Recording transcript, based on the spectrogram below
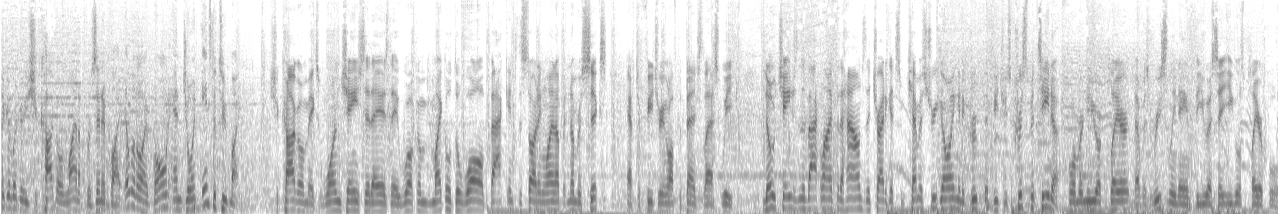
Take a look at the Chicago lineup presented by Illinois Bone and Joint Institute, Mike. Chicago makes one change today as they welcome Michael DeWall back into the starting lineup at number six after featuring off the bench last week. No changes in the back line for the Hounds. They try to get some chemistry going in a group that features Chris Mattina, former New York player that was recently named the USA Eagles player pool.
